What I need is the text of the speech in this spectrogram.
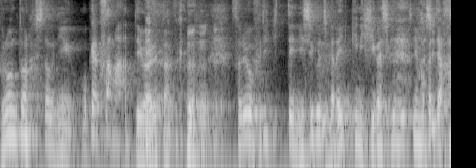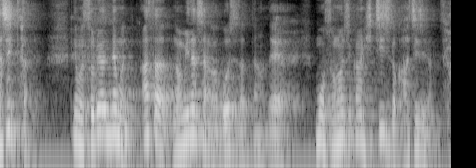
フロントの人に「お客様!」って言われたんですけど それを振り切って西口から一気に東口に向かって走ってたんだよ。でもそれはでも朝飲み出したのが5時だったのでもうその時間7時とか8時なんですよ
